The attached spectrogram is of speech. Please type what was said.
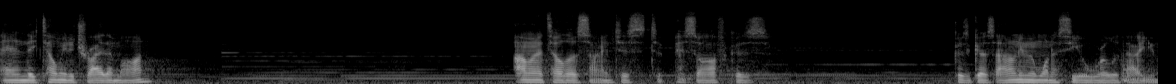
and they tell me to try them on, I'm gonna tell those scientists to piss off because, because Gus, I don't even want to see a world without you.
